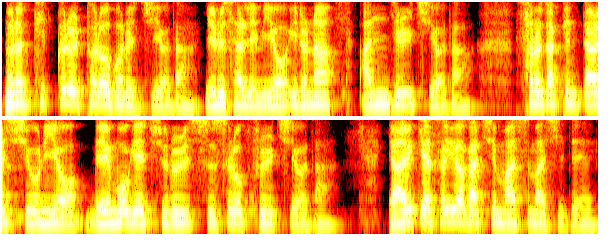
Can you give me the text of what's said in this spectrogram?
너는 티끌을 털어버릴지어다. 예루살렘이여 일어나 앉을지어다. 사로잡힌 딸 시온이여 내 목의 줄을 스스로 풀지어다. 야훼께서 이와 같이 말씀하시되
